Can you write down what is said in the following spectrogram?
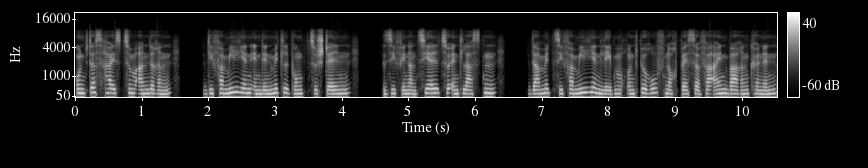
Und das heißt zum anderen, die Familien in den Mittelpunkt zu stellen, sie finanziell zu entlasten, damit sie Familienleben und Beruf noch besser vereinbaren können,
